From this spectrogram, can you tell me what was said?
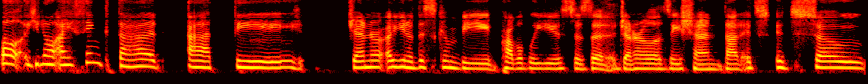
Well, you know, I think that at the general uh, you know this can be probably used as a generalization that it's it's so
